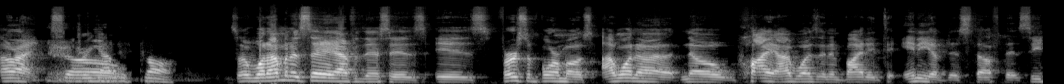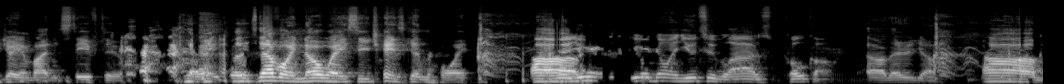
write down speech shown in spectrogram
All right. Drink out of So the straw. So what I'm gonna say after this is is first and foremost, I wanna know why I wasn't invited to any of this stuff that CJ invited Steve to. Okay. So there's definitely no way CJ's getting the point. Dude, you, were, you were doing YouTube lives cold calling. Oh, there you go. Um,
